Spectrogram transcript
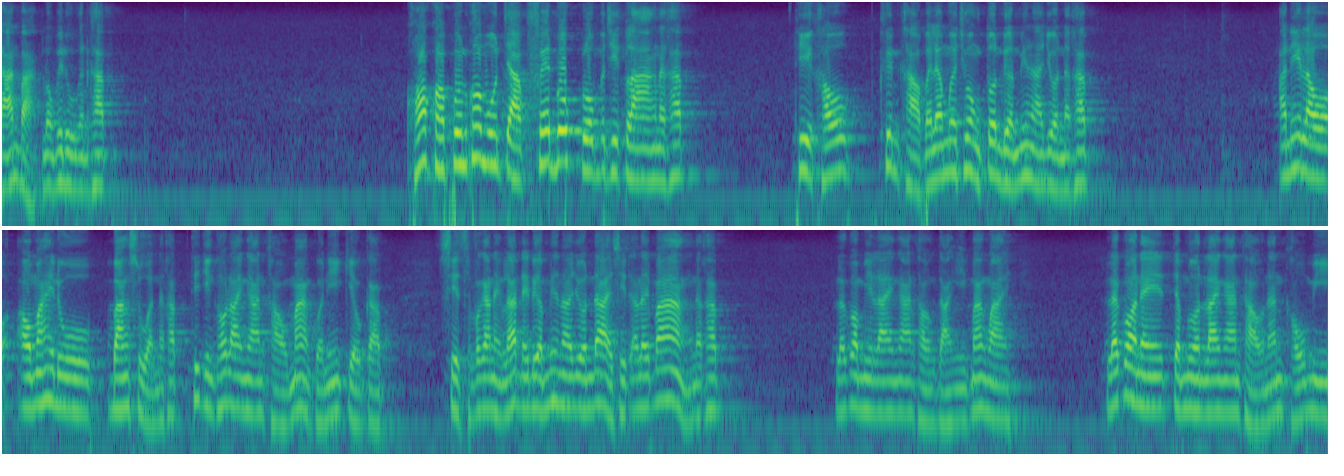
ล้านบาทลองไปดูกันครับ ขอขอบคุณข้อมูลจาก Facebook กรมบัญชีกลางนะครับ ที่เขาขึ้นข่าวไปแล้วเมื่อช่วงต้นเดือนมิถุนายนนะครับ อันนี้เราเอามาให้ดูบางส่วนนะครับ ที่จริงเขารายงานข่าวมากกว่านี้เกี่ยวกับสิทธิสวัสดิการแห่งรัฐในเดือนมิถุนายนได้สิทธิ์อะไรบ้างนะครับ แล้วก็มีรายงานข่าวต่างๆอีกมากมาย แล้วก็ในจำนวนรายงานข่าวนั้นเขามี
